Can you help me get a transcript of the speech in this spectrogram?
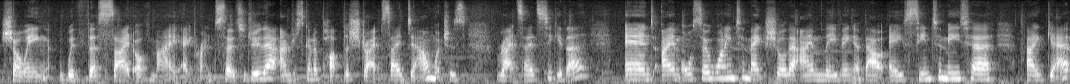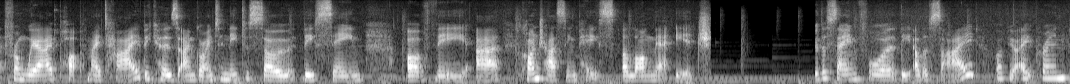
showing with this side of my apron. So to do that I'm just going to pop the stripe side down which is right sides together. And I'm also wanting to make sure that I'm leaving about a centimeter uh, gap from where I pop my tie because I'm going to need to sew the seam of the uh, contrasting piece along that edge. Do the same for the other side of your apron.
